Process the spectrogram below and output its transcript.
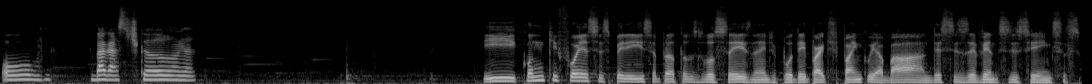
Ou bagaço de cana. E como que foi essa experiência para todos vocês, né, de poder participar em Cuiabá desses eventos de ciências?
